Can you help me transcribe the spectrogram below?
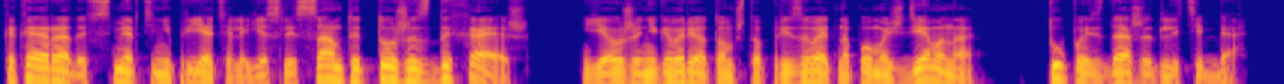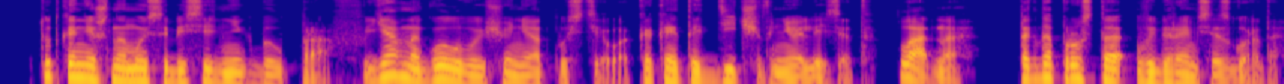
Какая радость в смерти неприятеля, если сам ты тоже сдыхаешь. Я уже не говорю о том, что призывать на помощь демона – тупость даже для тебя. Тут, конечно, мой собеседник был прав. Явно голову еще не отпустила. Какая-то дичь в нее лезет. Ладно, тогда просто выбираемся из города.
